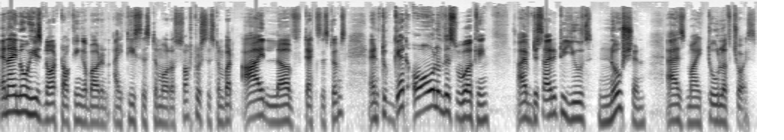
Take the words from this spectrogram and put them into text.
And I know he's not talking about an IT system or a software system, but I love tech systems. And to get all of this working, I've decided to use Notion as my tool of choice.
